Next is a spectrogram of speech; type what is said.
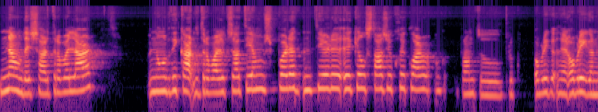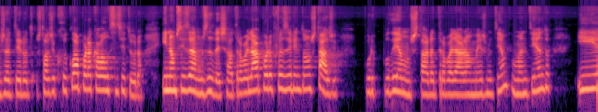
não deixar de trabalhar não abdicar do trabalho que já temos para ter aquele estágio curricular, pronto, obriga-nos obriga a ter o estágio curricular para acabar a licenciatura. E não precisamos de deixar de trabalhar para fazer então o estágio, porque podemos estar a trabalhar ao mesmo tempo, mantendo, e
